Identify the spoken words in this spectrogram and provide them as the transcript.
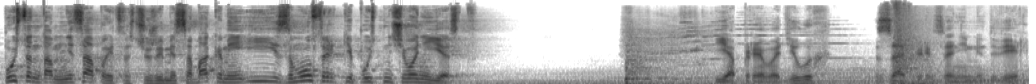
Пусть он там не цапается с чужими собаками и из мусорки пусть ничего не ест. Я проводил их, запер за ними дверь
